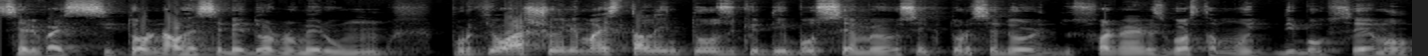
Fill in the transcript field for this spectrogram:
se ele vai se tornar o recebedor número um, porque eu acho ele mais talentoso que o Debo Samuel. Eu sei que o torcedor dos Forneiros gosta muito do Debo Samuel,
